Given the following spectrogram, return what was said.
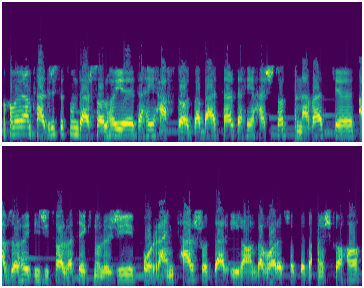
می‌خوام ببینم تدریستون در سالهای دهه هفتاد و بعدتر دهه هشتاد و 90 که ابزارهای دیجیتال و تکنولوژی پررنگتر شد در ایران و وارد شد به دانشگاه ها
